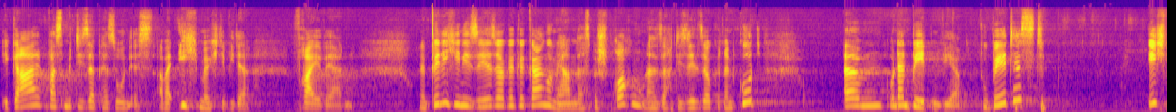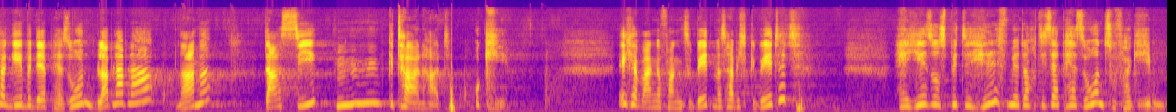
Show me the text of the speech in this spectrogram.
Egal, was mit dieser Person ist, aber ich möchte wieder frei werden. Und dann bin ich in die Seelsorge gegangen und wir haben das besprochen und dann sagt die Seelsorgerin, gut, ähm, und dann beten wir. Du betest, ich vergebe der Person, bla bla bla, Name, dass sie hm, hm, hm getan hat. Okay. Ich habe angefangen zu beten. Was habe ich gebetet? Herr Jesus, bitte hilf mir doch, dieser Person zu vergeben.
